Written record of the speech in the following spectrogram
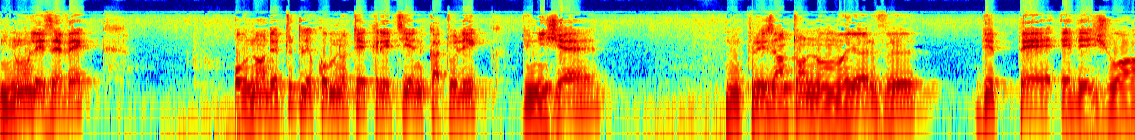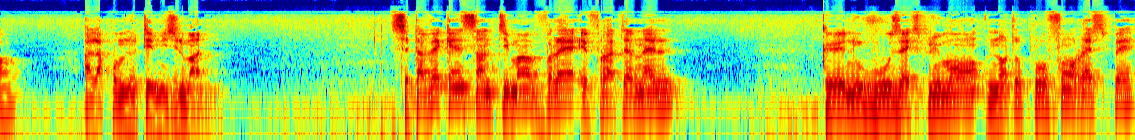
nous les évêques, au nom de toutes les communautés chrétiennes catholiques du Niger, nous présentons nos meilleurs voeux de paix et de joie à la communauté musulmane. C'est avec un sentiment vrai et fraternel que nous vous exprimons notre profond respect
